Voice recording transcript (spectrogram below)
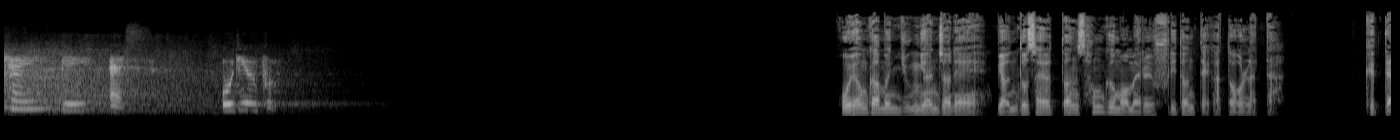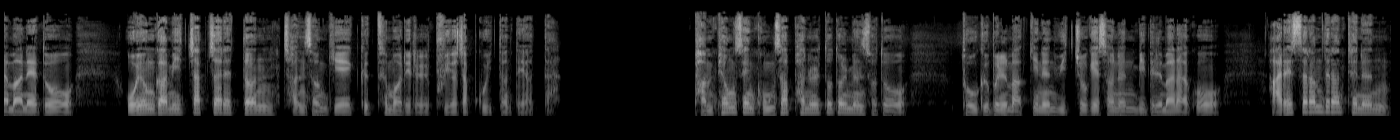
KBS 오디오북 오영감은 6년 전에 면도사였던 성금어매를 후리던 때가 떠올랐다. 그때만 해도 오영감이 짭짤했던 전성기의 끄트머리를 부여잡고 있던 때였다. 반평생 공사판을 떠돌면서도 도급을 맡기는 위쪽에서는 믿을만하고 아랫사람들한테는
